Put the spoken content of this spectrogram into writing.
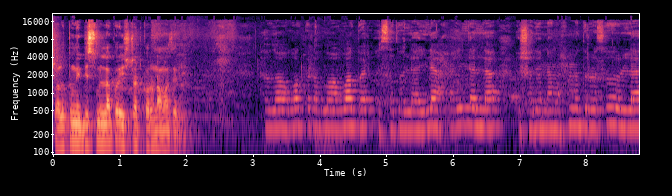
তাহলে তুমি বিসমিল্লা করে স্টার্ট করো নামাজের। الله أكبر. أشهد أن لا إله إلا الله. أشهد أن محمد رسول الله.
